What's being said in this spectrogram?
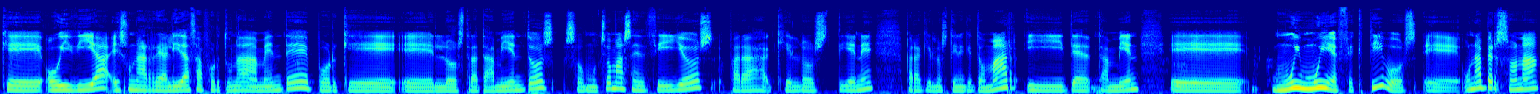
que hoy día es una realidad afortunadamente porque eh, los tratamientos son mucho más sencillos para quien los tiene, para quien los tiene que tomar y también eh, muy, muy efectivos. Eh, una persona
